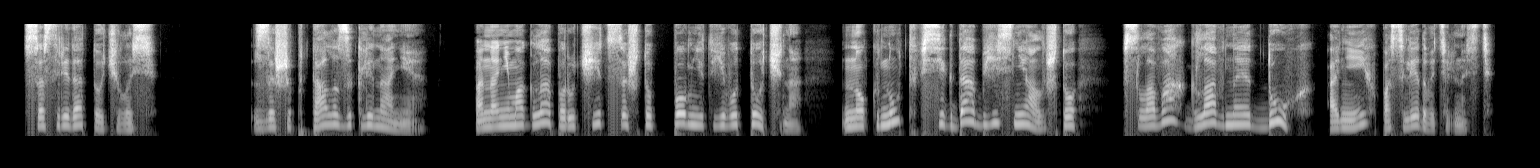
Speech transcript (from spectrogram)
Сосредоточилась. Зашептала заклинание. Она не могла поручиться, что помнит его точно, но Кнут всегда объяснял, что в словах главное дух, а не их последовательность.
